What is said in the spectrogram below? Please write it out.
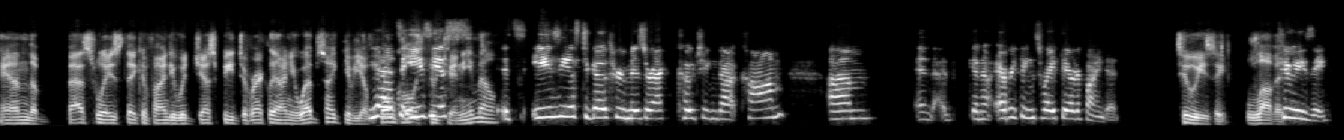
And the best ways they can find you would just be directly on your website, give you a yeah, phone call, easiest, shoot you an email. It's easiest to go through mizraccoaching.com. Um, and uh, you know, everything's right there to find it. Too easy. Love it. Too easy.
